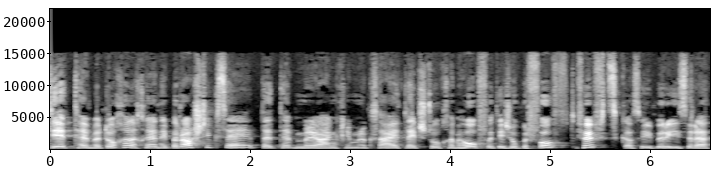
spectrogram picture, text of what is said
Dort haben wir doch ein eine Überraschung gesehen. Dort haben wir ja eigentlich immer noch gesagt, letzte Woche, wir hoffen, es ist über 50, also über unsere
